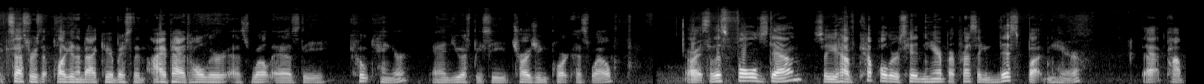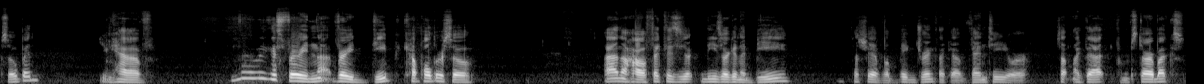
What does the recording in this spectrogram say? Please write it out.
accessories that plug in the back here, basically an iPad holder as well as the coat hanger and USB-C charging port as well. All right, so this folds down. So you have cup holders hidden here by pressing this button here. That pops open. You can have, I guess, very not very deep cup holder, so I don't know how effective these are, going to be, especially have a big drink like a venti or something like that from Starbucks.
